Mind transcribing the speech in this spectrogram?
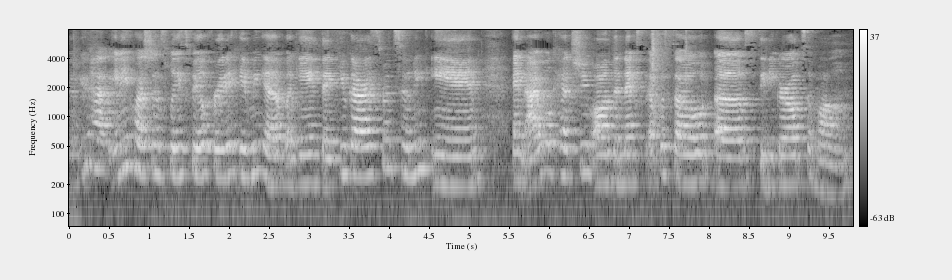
If you have any questions, please feel free to hit me up. Again, thank you guys for tuning in. And I will catch you on the next episode of City Girl to Mom.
